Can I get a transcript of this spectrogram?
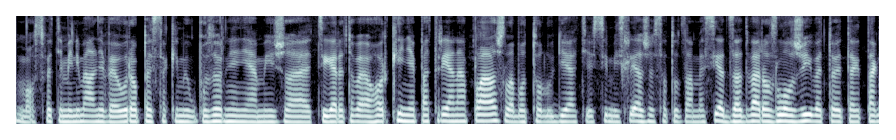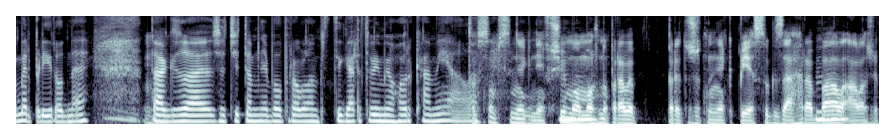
vo svete, minimálne v Európe, s takými upozorneniami, že cigaretové horky nepatria na pláž, lebo to ľudia tiež si myslia, že sa to za mesiac, za dva rozloží, veď to je tak, takmer prírodné. Mm. Takže že či tam nebol problém s cigaretovými horkami. Ale... To som si nejak nevšimol, mm. možno práve pretože to nejak piesok zahrabal, mm. ale že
